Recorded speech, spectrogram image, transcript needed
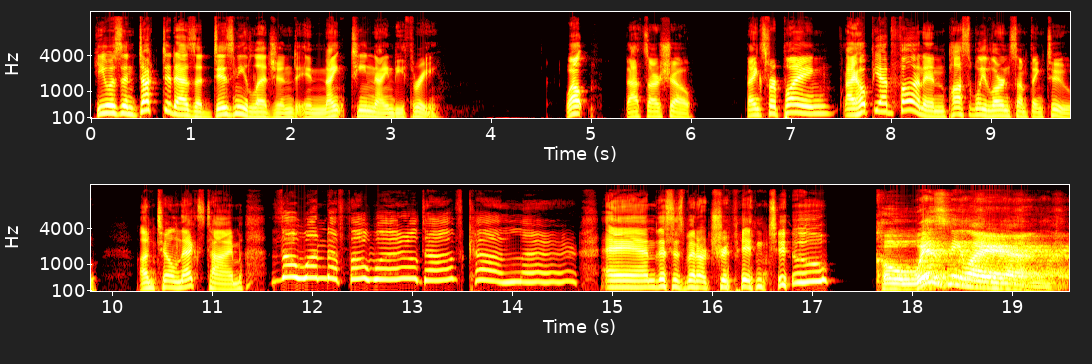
He was inducted as a Disney legend in 1993. Well, that's our show. Thanks for playing. I hope you had fun and possibly learned something too. Until next time, the wonderful world of color. And this has been our trip into Quizneyland!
